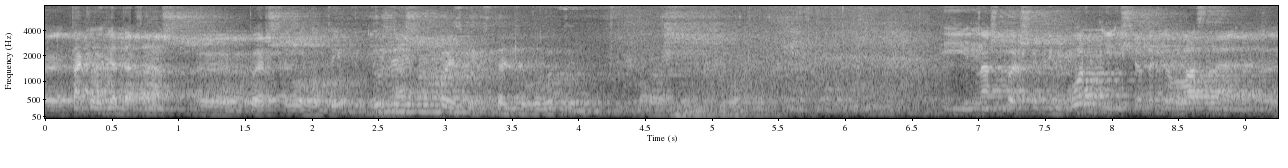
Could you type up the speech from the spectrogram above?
Е, Так виглядав наш е, перший логотип. Дуже Наш- європейський, кстати, логотип. І наш перший білборд, і що таке власне е,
